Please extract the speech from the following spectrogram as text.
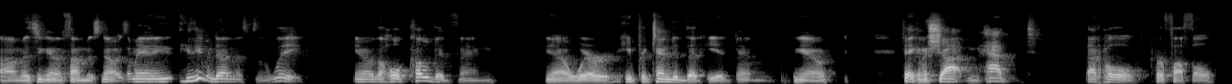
Um, is he going to thumb his nose? I mean, he, he's even done this to the league. You know, the whole COVID thing, you know, where he pretended that he had been, you know, taken a shot and hadn't. That whole kerfuffle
